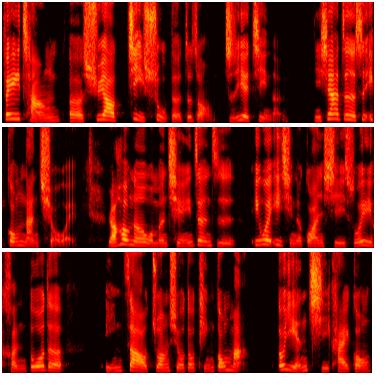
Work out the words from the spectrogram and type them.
非常呃需要技术的这种职业技能，你现在真的是一工难求诶。然后呢，我们前一阵子因为疫情的关系，所以很多的营造装修都停工嘛，都延期开工。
